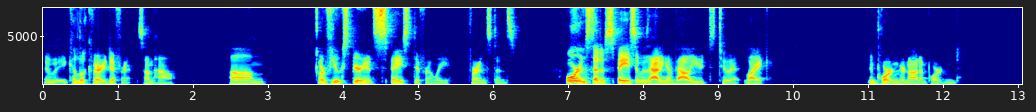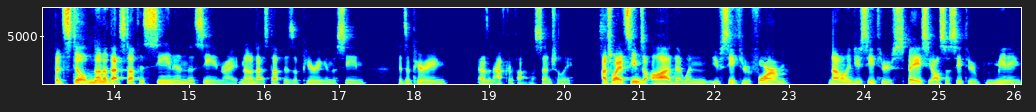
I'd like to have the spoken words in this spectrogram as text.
It, it could look very different somehow. Um, or if you experience space differently, for instance. Or instead of space, it was adding a value to it, like important or not important. But still, none of that stuff is seen in the scene, right? None of that stuff is appearing in the scene. It's appearing as an afterthought, essentially. That's why it seems odd that when you see through form, not only do you see through space, you also see through meaning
